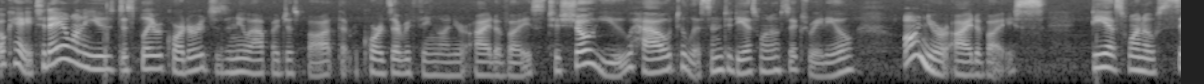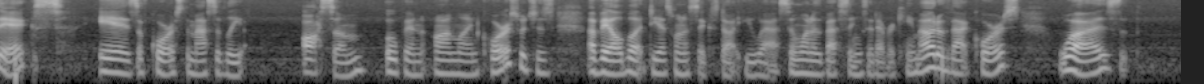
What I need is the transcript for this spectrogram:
Okay, today I want to use Display Recorder, which is a new app I just bought that records everything on your iDevice to show you how to listen to DS106 radio on your iDevice. DS106 is, of course, the massively awesome open online course, which is available at ds106.us. And one of the best things that ever came out of that course was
